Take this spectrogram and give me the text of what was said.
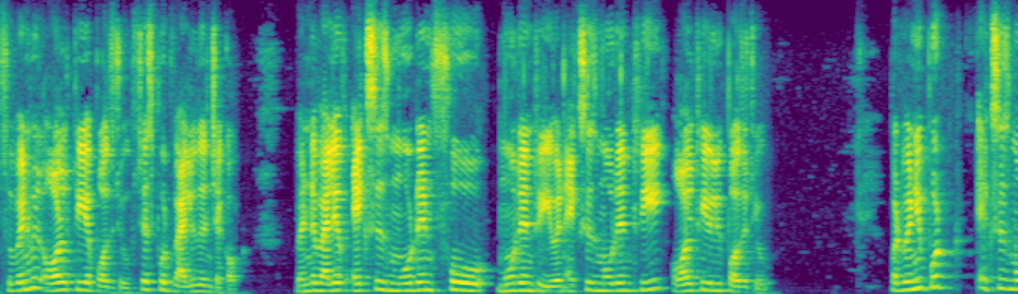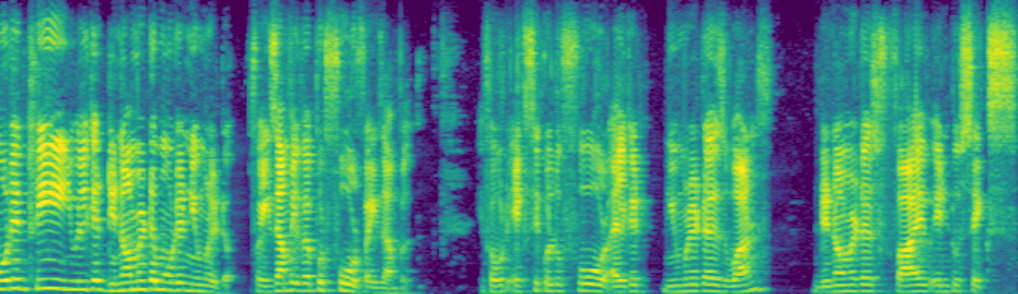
So when will all three are positive? Just put values and check out. When the value of x is more than 4, more than 3, when x is more than 3, all three will be positive. But when you put x is more than 3, you will get denominator more than numerator. For example, if I put 4, for example, if I put x equal to 4, I'll get numerator is 1, denominator is 5 into 6.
